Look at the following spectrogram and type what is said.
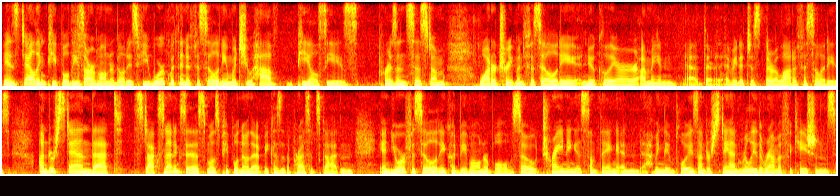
is telling people these are vulnerabilities. If you work within a facility in which you have PLCs, prison system, water treatment facility, nuclear. I mean, uh, there, I mean, it just there are a lot of facilities. Understand that Stuxnet exists. Most people know that because of the press it's gotten, and your facility could be vulnerable. So training is something, and having the employees understand really the ramifications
